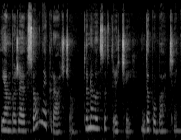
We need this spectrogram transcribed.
Я вам бажаю всього найкращого. До нових зустрічей. До побачення!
